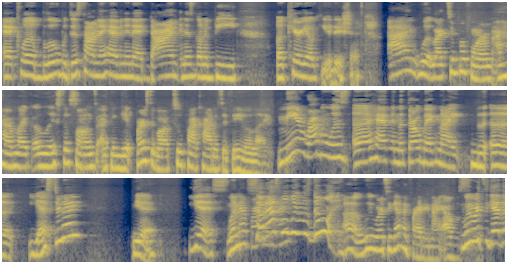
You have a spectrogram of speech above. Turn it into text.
at Club Blue, but this time they having it at Dime, and it's gonna be a karaoke edition. I would like to perform. I have like a list of songs I can get. First of all, Tupac, how does it feel like? Me and Robin was uh having the throwback night the uh yesterday. Yeah. Yes. When that So that's night? what we was doing. Uh, we were together Friday night. I was. we were together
